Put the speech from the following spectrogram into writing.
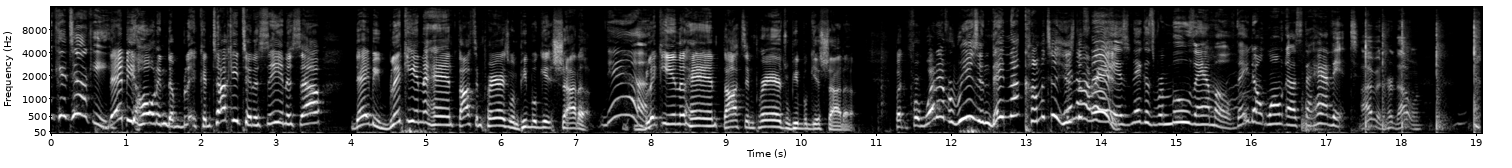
in Kentucky. They be holding the Kentucky, Tennessee, and the South. They be blicky in the hand, thoughts and prayers when people get shot up. yeah. Blicky in the hand, thoughts and prayers when people get shot up. But for whatever reason, they not coming to his NRA defense. is niggas remove ammo. They don't want us to have it. I haven't heard that one.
